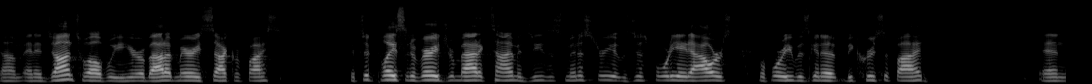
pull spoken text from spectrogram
Um, and in John 12, we hear about it Mary's sacrifice. It took place at a very dramatic time in Jesus' ministry. It was just 48 hours before he was going to be crucified. And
